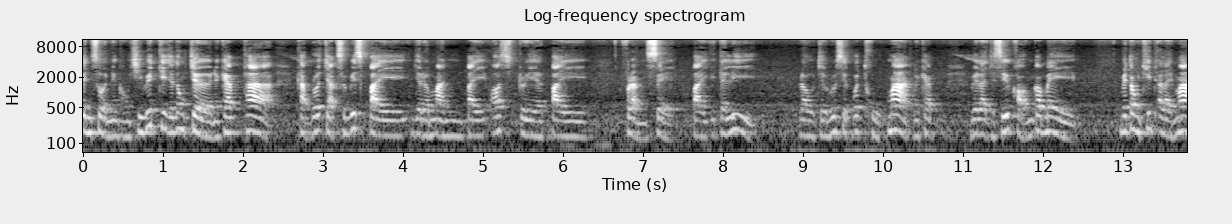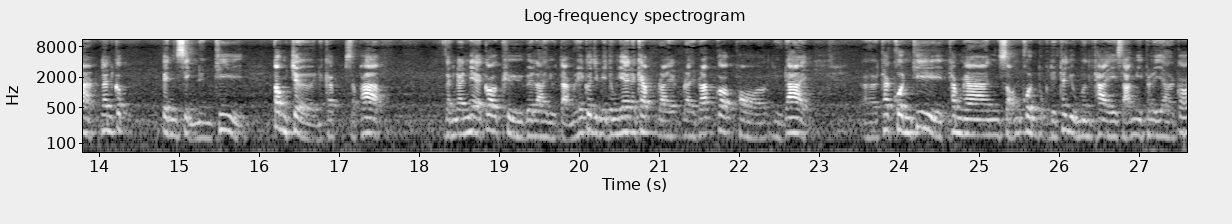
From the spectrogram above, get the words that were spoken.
เป็นส่วนหนึ่งของชีวิตที่จะต้องเจอนะครับ ถ้าขับรถจากสวิสไปเยอรมัน ไปออสเตรียไปฝรั่งเศส ไปอิตาลี เราจะรู้สึกว่าถูกมากนะครับ เวลาจะซื้อของก็ไม่ไม่ต้องคิดอะไรมาก นั่นก็เป็นสิ่งหนึ่งที่ต้องเจอนะครับสภาพ ดังนั้นเนี่ยก็คือเวลาอยู่ต่างประเทศก็จะมีตรงนี้นะครับรายรายรับก็พออยู่ได้ ถ้าคนที่ทำงาน2คนปกติถ้าอยู่เมืองไทย สามีภรรยาก็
